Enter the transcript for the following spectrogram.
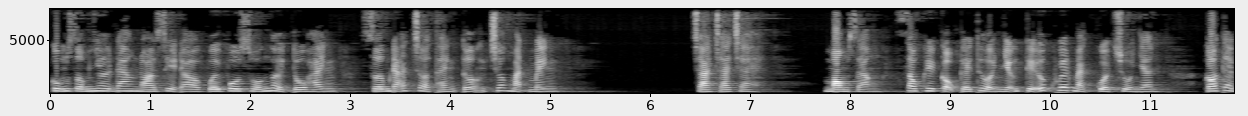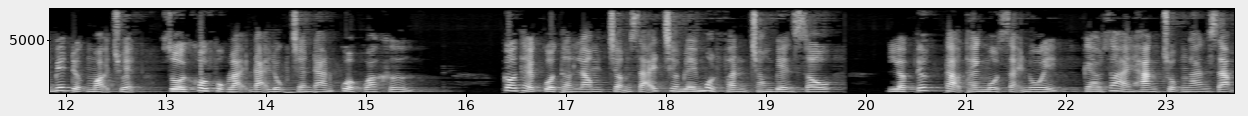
cũng giống như đang nói gì đó với vô số người tu hành sớm đã trở thành tượng trước mặt mình. Chàng trai trẻ, mong rằng sau khi cậu kế thừa những ký ức huyết mạch của chủ nhân, có thể biết được mọi chuyện rồi khôi phục lại đại lục chân đán của quá khứ. Cơ thể của thần long chậm rãi chiếm lấy một phần trong biển sâu, lập tức tạo thành một dãy núi kéo dài hàng chục ngàn dặm,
